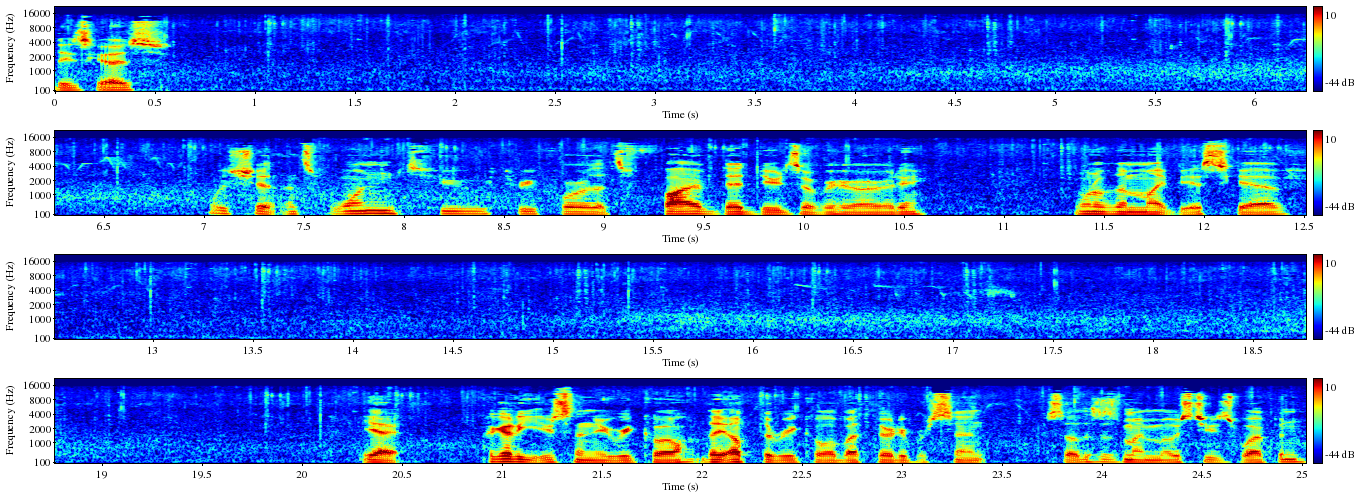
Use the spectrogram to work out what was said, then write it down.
these guys. Holy shit, that's one, two, three, four, that's five dead dudes over here already. One of them might be a scav. Yeah, I gotta get used to the new recoil. They upped the recoil by 30%. So this is my most used weapon.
